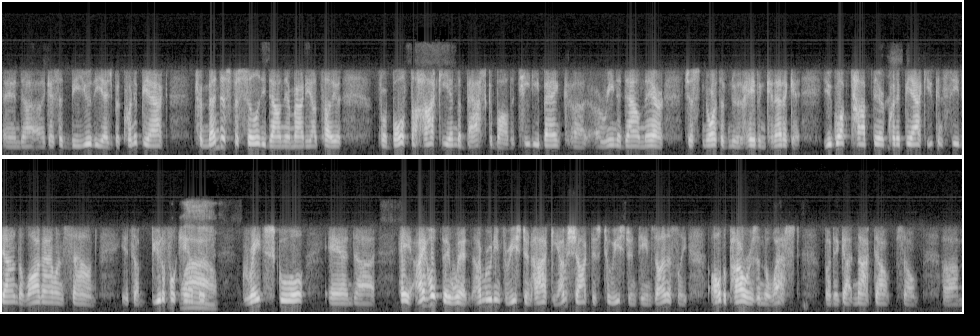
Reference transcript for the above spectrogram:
and uh, like I said, BU the edge. But Quinnipiac, tremendous facility down there, Marty. I'll tell you, for both the hockey and the basketball, the TD Bank uh, Arena down there, just north of New Haven, Connecticut. You go up top there, Quinnipiac, you can see down to Long Island Sound. It's a beautiful campus, Wow. great school, and uh, hey, I hope they win. I'm rooting for Eastern hockey. I'm shocked there's two Eastern teams. Honestly, all the power is in the West, but it got knocked out. So, um,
